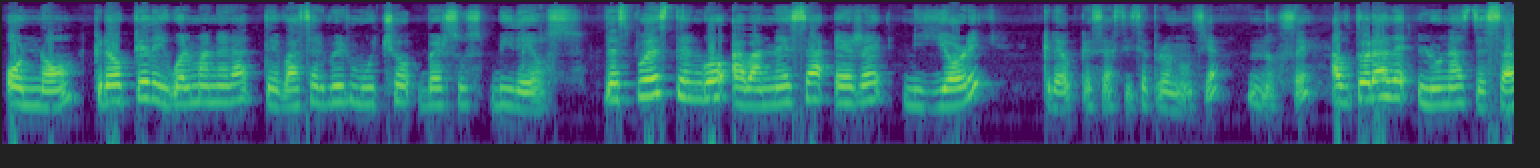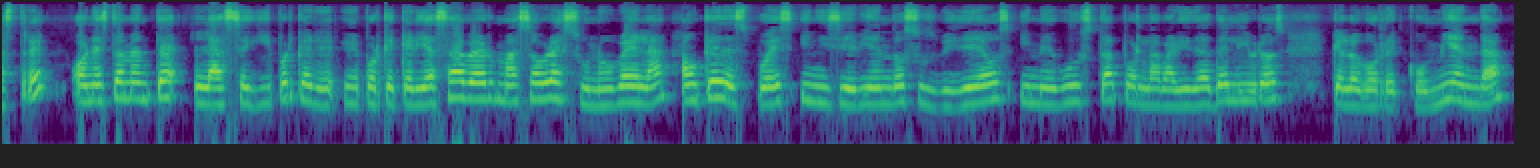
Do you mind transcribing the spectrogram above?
o no. Creo que de igual manera te va a servir mucho ver sus videos. Después tengo a Vanessa R. Migliori creo que así se pronuncia, no sé. Autora de Lunas Desastre. Honestamente la seguí porque, eh, porque quería saber más sobre su novela, aunque después inicié viendo sus videos y me gusta por la variedad de libros que luego recomienda,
